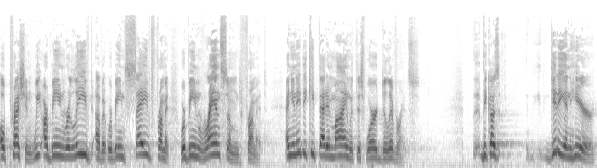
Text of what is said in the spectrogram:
oppression. We are being relieved of it. We're being saved from it. We're being ransomed from it. And you need to keep that in mind with this word deliverance. Because Gideon here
